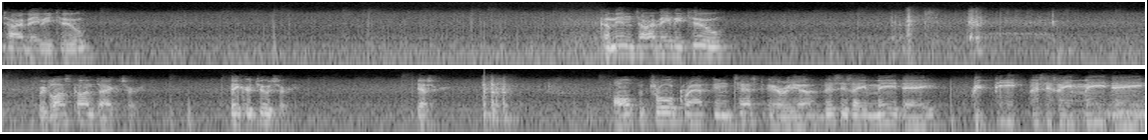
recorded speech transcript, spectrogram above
Tar Baby 2. Come in, Tar Baby 2. We've lost contact, sir. Baker 2, sir. Yes, sir. All patrol craft in test area. This is a Mayday. Repeat, this is a Mayday.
